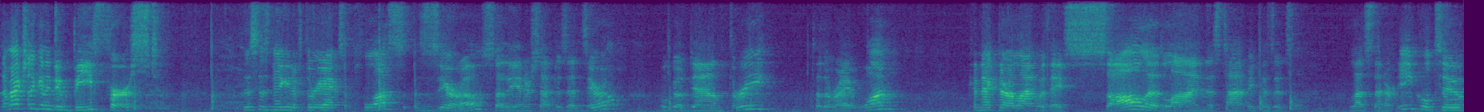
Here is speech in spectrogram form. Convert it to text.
I'm actually going to do B first. This is negative 3x plus 0, so the intercept is at 0. We'll go down 3 to the right 1. Connect our line with a solid line this time because it's less than or equal to.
